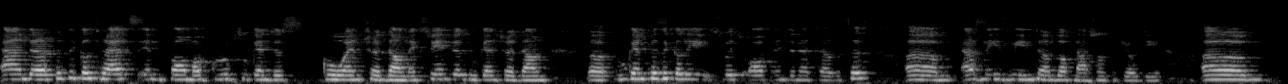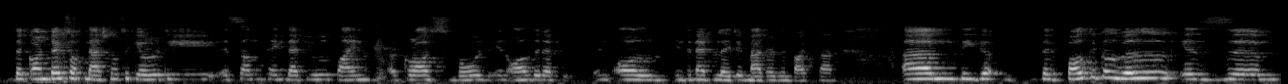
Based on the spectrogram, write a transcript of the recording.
and there are physical threats in form of groups who can just go and shut down exchanges, who can shut down, uh, who can physically switch off internet services um, as needs be in terms of national security. Um, the context of national security is something that you will find across board in all the in all internet related matters in Pakistan. Um, the the political will is um,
